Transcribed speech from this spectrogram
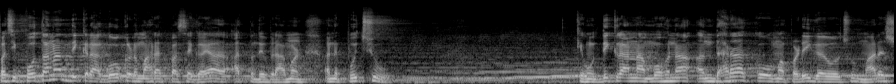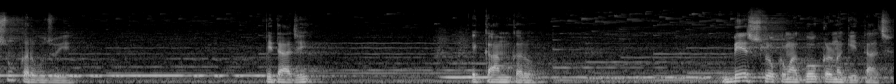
પછી પોતાના દીકરા ગોકર્ણ મહારાજ પાસે ગયા આત્મદેવ બ્રાહ્મણ અને પૂછ્યું કે હું દીકરાના મોહના અંધારા કોમાં પડી ગયો છું, મારે શું કરવું જોઈએ? પિતાજી, એક કામ કરો. બે શ્લોકમાં ગોકર્ણ ગીતા છે.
